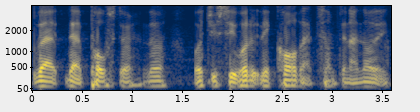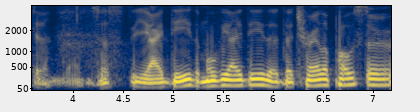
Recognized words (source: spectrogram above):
that that poster, the what you see. What do they call that? Something I know they do. Just the ID, the movie ID, the, the trailer poster,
